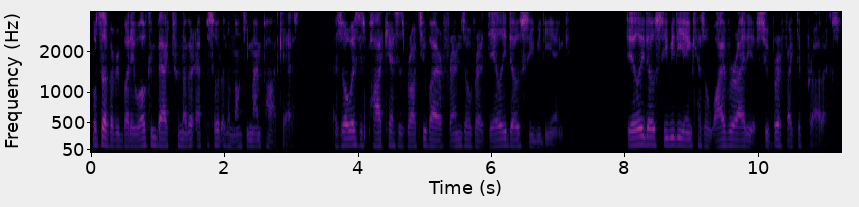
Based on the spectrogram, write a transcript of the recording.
What's up, everybody? Welcome back to another episode of the Monkey Mind Podcast. As always, this podcast is brought to you by our friends over at Daily Dose CBD Inc. Daily Dose CBD Inc. has a wide variety of super effective products.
